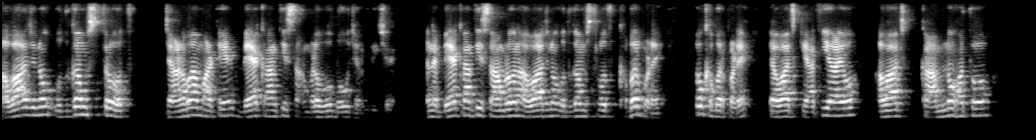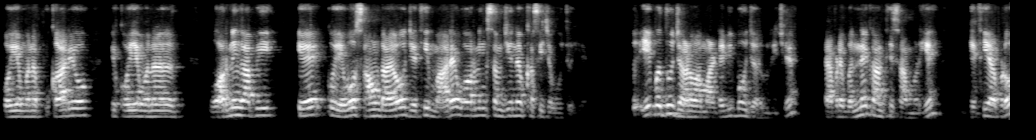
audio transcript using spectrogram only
અવાજનો ઉદ્ગમ સ્ત્રોત જાણવા માટે બે કાનથી સાંભળવું બહુ જરૂરી છે. અને બે કાનથી સાંભળો અને અવાજનો ઉદ્ગમ સ્ત્રોત ખબર પડે તો ખબર પડે કે અવાજ ક્યાંથી આવ્યો, અવાજ કામનો હતો, કોઈએ મને પુકાર્યો કે કોઈએ મને વોર્નિંગ આપી કે કોઈ એવો સાઉન્ડ આવ્યો જેથી મારે વોર્નિંગ સમજીને ખસી જવું જોઈએ. તો એ બધું જાણવા માટે બી બહુ જરૂરી છે કે આપણે બંને કાનથી સાંભળીએ, જેથી આપણો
